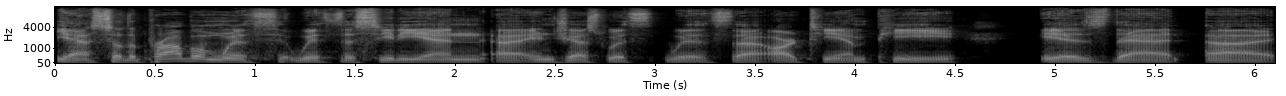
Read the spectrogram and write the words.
Yeah. So the problem with with the CDN uh, ingest with with uh, RTMP is that uh,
